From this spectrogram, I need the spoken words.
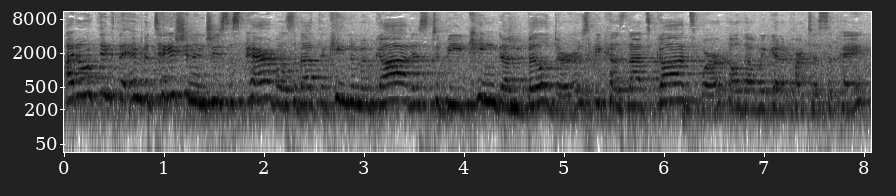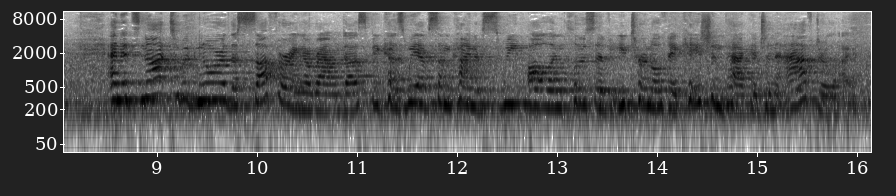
I don't think the invitation in Jesus' parables about the kingdom of God is to be kingdom builders, because that's God's work, although we get to participate. And it's not to ignore the suffering around us because we have some kind of sweet, all inclusive, eternal vacation package in the afterlife.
